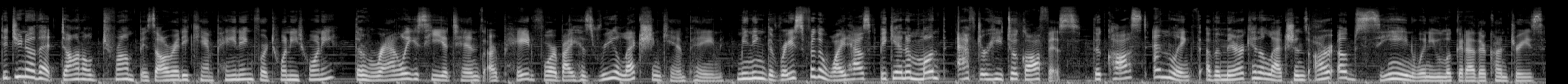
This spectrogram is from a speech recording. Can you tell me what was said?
Did you know that Donald Trump is already campaigning for 2020? The rallies he attends are paid for by his re election campaign, meaning the race for the White House began a month after he took office. The cost and length of American elections are obscene when you look at other countries.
